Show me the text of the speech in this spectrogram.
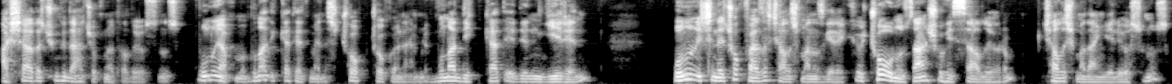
aşağıda çünkü daha çok not alıyorsunuz. Bunu yapma, buna dikkat etmeniz çok çok önemli. Buna dikkat edin, girin. Bunun için de çok fazla çalışmanız gerekiyor. Çoğunuzdan şu hissi alıyorum. Çalışmadan geliyorsunuz.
